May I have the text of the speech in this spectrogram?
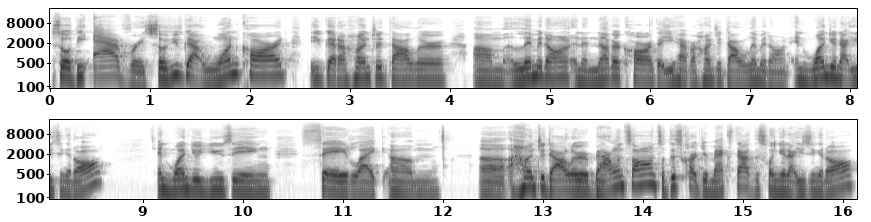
so the average so if you've got one card that you've got a hundred dollar um, limit on and another card that you have a hundred dollar limit on and one you're not using at all and one you're using say like um uh, a hundred dollar balance on so this card you're maxed out this one you're not using at all.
